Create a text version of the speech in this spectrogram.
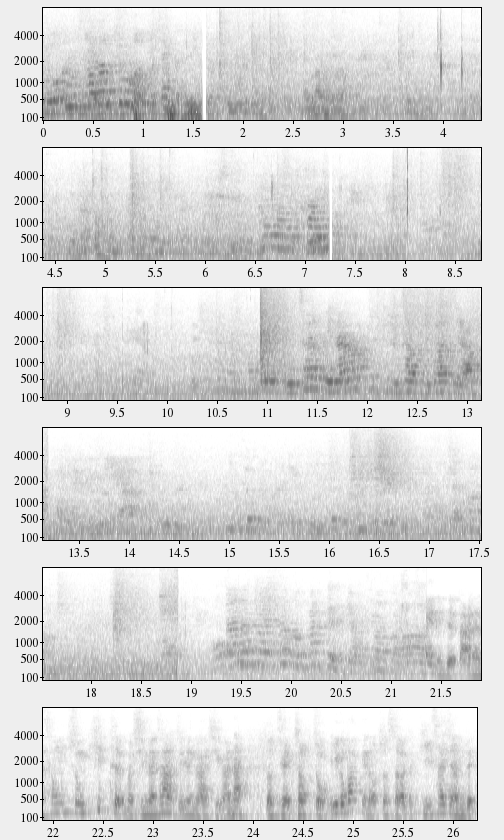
네. 이랑 기차 두 가지라고. 없어서 이제 다른 성충 키트 뭐 신경 산업 이런 거 하시거나 또 제 접종 이거밖에 없었어요. 귀 사실 없는데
